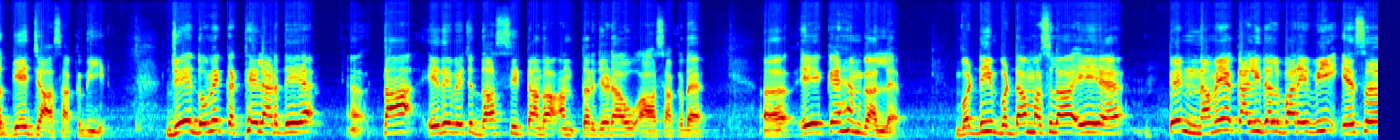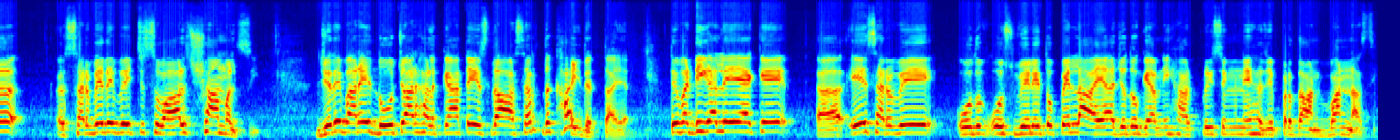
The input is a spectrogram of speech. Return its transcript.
ਅੱਗੇ ਜਾ ਸਕਦੀ ਹੈ। ਜੇ ਦੋਵੇਂ ਇਕੱਠੇ ਲੜਦੇ ਆ ਤਾਂ ਇਹਦੇ ਵਿੱਚ 10 ਸੀਟਾਂ ਦਾ ਅੰਤਰ ਜਿਹੜਾ ਉਹ ਆ ਸਕਦਾ ਹੈ। ਇਹ ਇੱਕ ਅਹਿਮ ਗੱਲ ਹੈ। ਵੱਡੀ, ਵੱਡਾ ਮਸਲਾ ਇਹ ਹੈ ਤੇ ਨਵੇਂ ਅਕਾਲੀ ਦਲ ਬਾਰੇ ਵੀ ਇਸ ਸਰਵੇ ਦੇ ਵਿੱਚ ਸਵਾਲ ਸ਼ਾਮਲ ਸੀ, ਜਿਹਦੇ ਬਾਰੇ 2-4 ਹਲਕਿਆਂ ਤੇ ਇਸ ਦਾ ਅਸਰ ਦਿਖਾਈ ਦਿੱਤਾ ਹੈ। ਤੇ ਵੱਡੀ ਗੱਲ ਇਹ ਹੈ ਕਿ ਇਹ ਸਰਵੇ ਉਦੋਂ ਉਸ ਵੇਲੇ ਤੋਂ ਪਹਿਲਾਂ ਆਇਆ ਜਦੋਂ ਗਿਆਨੀ ਹਰਪ੍ਰੀਤ ਸਿੰਘ ਨੇ ਹਜੇ ਪ੍ਰਧਾਨ ਬਣਨਾ ਸੀ।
